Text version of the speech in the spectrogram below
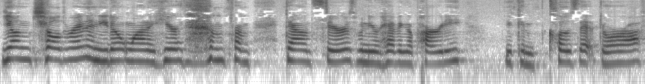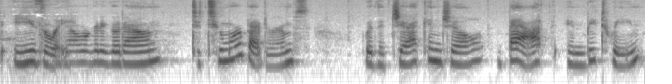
young children and you don't want to hear them from downstairs when you're having a party, you can close that door off easily. Now we're going to go down to two more bedrooms with a Jack and Jill bath in between.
